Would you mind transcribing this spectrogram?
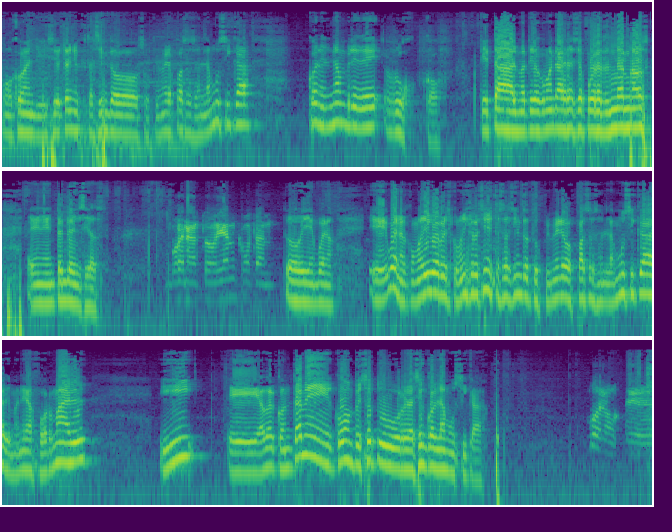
un joven de 18 años que está haciendo sus primeros pasos en la música con el nombre de Rusco. ¿Qué tal Mateo? ¿Cómo andás? Gracias por atendernos en, en Tendencias. Buenas, ¿todo bien? ¿Cómo están? Todo bien, bueno. Eh, bueno, como digo, como dije recién, estás haciendo tus primeros pasos en la música de manera formal. Y, eh, a ver, contame cómo empezó tu relación con la música. Bueno, eh,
